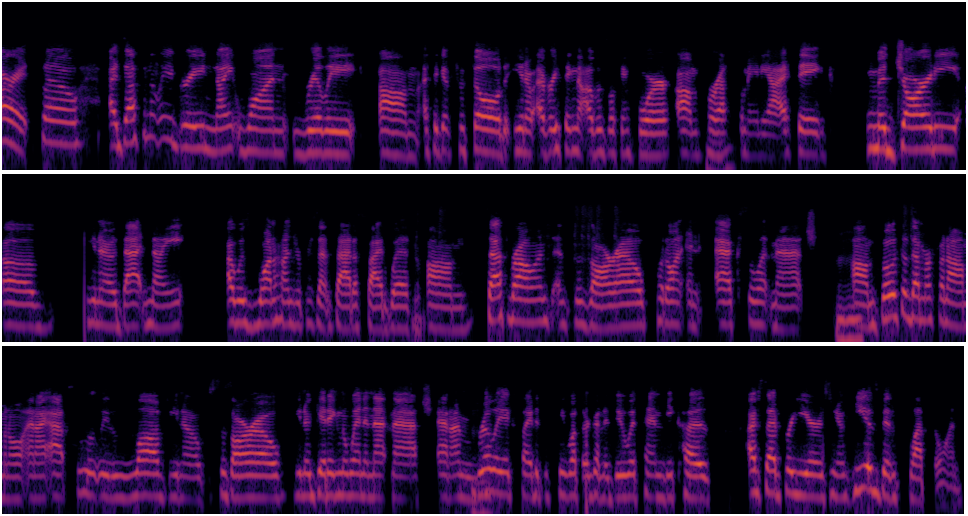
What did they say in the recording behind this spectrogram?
All right, so I definitely agree. Night one really, um, I think it fulfilled, you know, everything that I was looking for um, for mm-hmm. WrestleMania. I think majority of you know that night I was 100% satisfied with. Um, Seth Rollins and Cesaro put on an excellent match. Mm-hmm. Um, both of them are phenomenal, and I absolutely love, you know, Cesaro, you know, getting the win in that match. And I'm mm-hmm. really excited to see what they're going to do with him because I've said for years, you know, he has been slept on.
